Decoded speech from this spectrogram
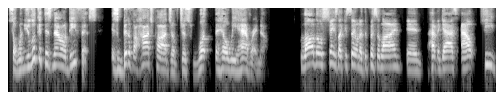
So when you look at this now on defense, it's a bit of a hodgepodge of just what the hell we have right now. A lot of those changes, like you say, on the defensive line and having guys out, key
